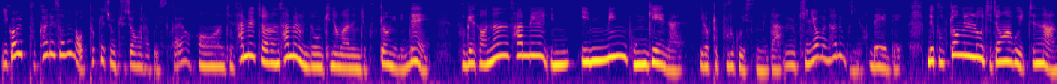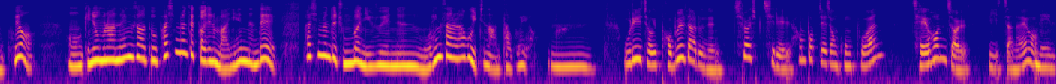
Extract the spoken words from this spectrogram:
이걸 북한에서는 어떻게 좀 규정을 하고 있을까요? 어, 이제 3.1절은 3.1 운동을 기념하는 이제 국경일인데, 북에서는 3.1 인, 인민봉기의 날, 이렇게 부르고 있습니다. 음, 기념은 하는군요. 네 네. 근데 국경일로 지정하고 있지는 않고요. 어, 기념을 하는 행사도 80년대까지는 많이 했는데 80년대 중반 이후에는 뭐 행사를 하고 있지는 않다고 해요. 음, 우리 저희 법을 다루는 7월 17일 헌법 제정 공포한 재헌절이 있잖아요. 네네.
